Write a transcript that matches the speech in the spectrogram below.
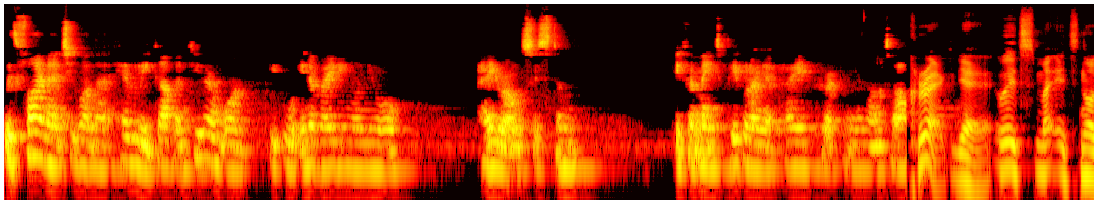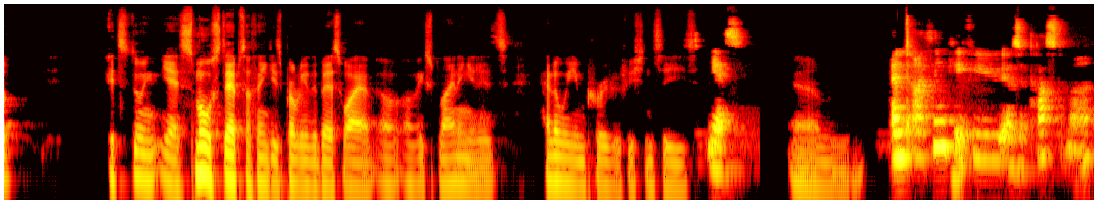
with finance, you want that heavily governed. You don't want people innovating on your payroll system if it means people don't get paid correctly and on time. Correct. Yeah. Well, It's it's not. It's doing yeah small steps. I think is probably the best way of, of, of explaining it. It's how do we improve efficiencies? Yes. Um, And I think if you, as a customer,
